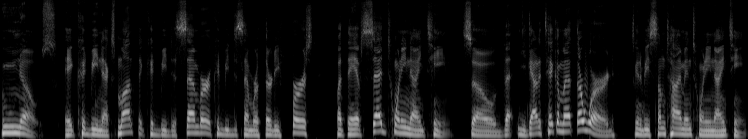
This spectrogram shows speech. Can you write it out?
who knows? It could be next month. It could be December. It could be December 31st. But they have said 2019. So that you got to take them at their word. It's going to be sometime in 2019.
